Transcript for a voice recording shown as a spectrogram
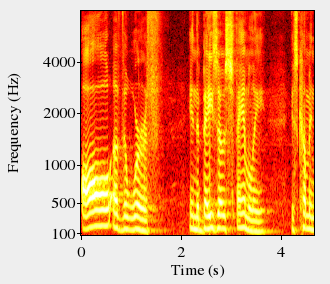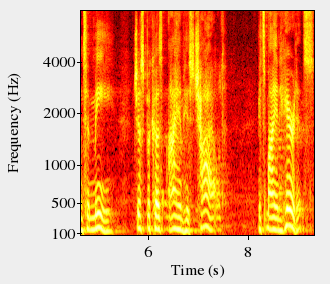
all of the worth in the bezos family is coming to me just because I am his child. It's my inheritance.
